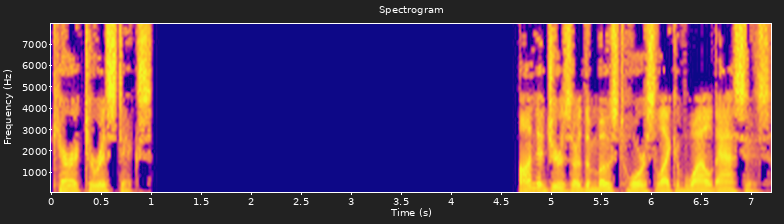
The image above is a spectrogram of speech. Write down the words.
Characteristics Onagers are the most horse-like of wild asses.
